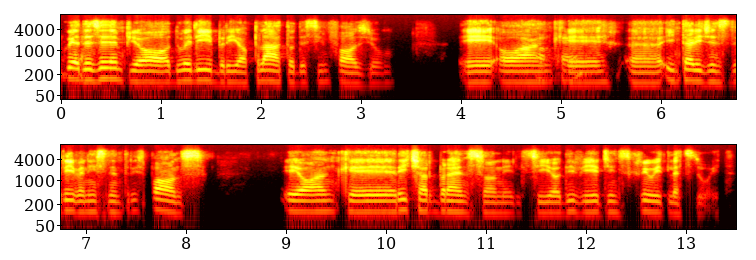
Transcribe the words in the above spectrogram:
Qui ad esempio ho due libri, ho Plato, The Symposium e ho anche okay. uh, Intelligence Driven Incident Response e ho anche Richard Branson, il CEO di Virgin, Screw It, Let's Do It.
